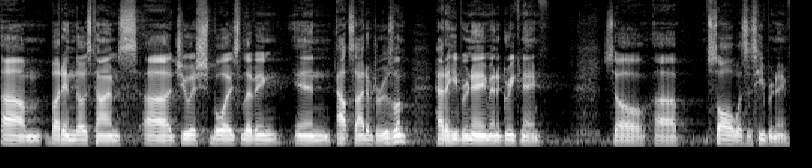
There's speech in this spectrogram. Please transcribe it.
Um, but in those times, uh, Jewish boys living in outside of Jerusalem had a Hebrew name and a Greek name. So uh, Saul was his Hebrew name.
